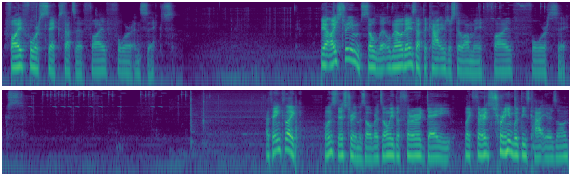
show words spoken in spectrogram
5, 4, 6. That's it. 5, 4, and 6. But yeah, I stream so little nowadays that the cat ears are still on me. 5, 4, 6. I think, like, once this stream is over, it's only the third day, like, third stream with these cat ears on.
